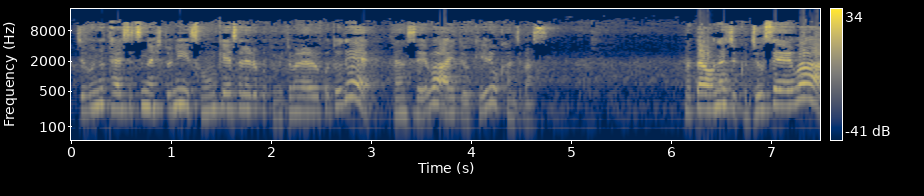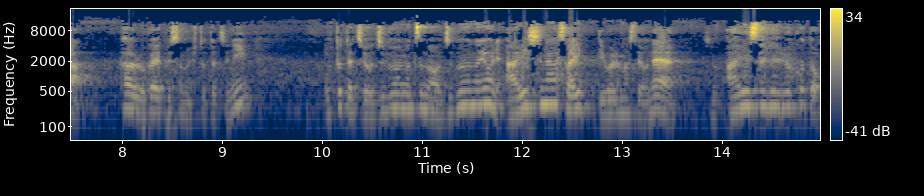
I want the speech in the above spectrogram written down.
自分の大切な人に尊敬されること認められることで男性は愛と受け入れを感じます。また同じく女性はパウロがエペソの人たちに夫たちを自分の妻を自分のように愛しなさいって言われましたよね。その愛されること。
